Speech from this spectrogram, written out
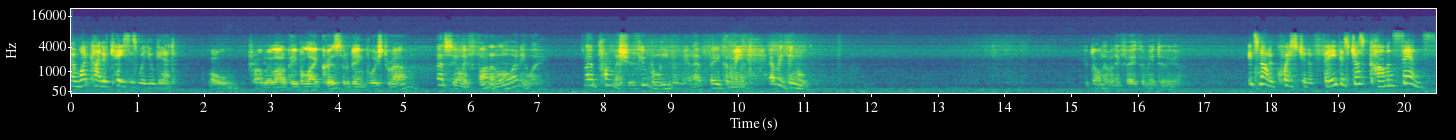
And what kind of cases will you get? Oh, probably a lot of people like Chris that are being pushed around. That's the only fun in law anyway. And I promise you, if you believe in me and have faith in me, everything will. You don't have any faith in me, do you? It's not a question of faith, it's just common sense.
